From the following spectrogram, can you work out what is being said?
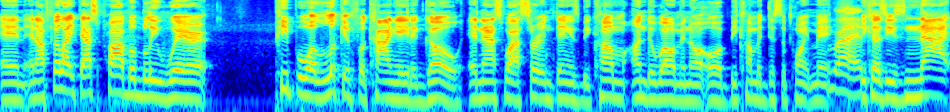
And and I feel like that's probably where people are looking for Kanye to go, and that's why certain things become underwhelming or, or become a disappointment. Right. Because he's not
